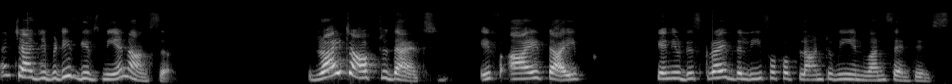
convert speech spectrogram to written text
And ChatGPT gives me an answer. Right after that, if I type, Can you describe the leaf of a plant to me in one sentence?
